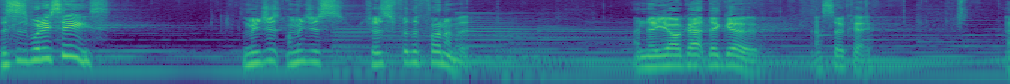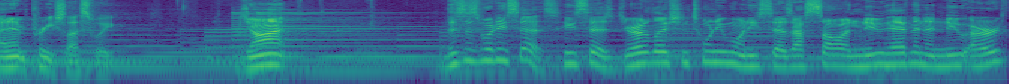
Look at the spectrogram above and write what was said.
This is what he sees. Let me just let me just just for the fun of it. I know y'all got to go. That's okay. I didn't preach last week. John, this is what he says. He says, Revelation 21, he says, I saw a new heaven, a new earth.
